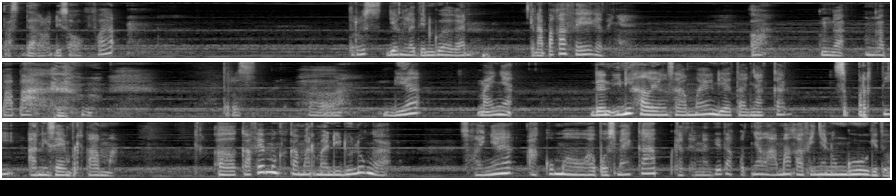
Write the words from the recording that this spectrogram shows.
Tas taruh di sofa. Terus dia ngeliatin gue kan kenapa kafe katanya oh enggak enggak apa-apa terus uh, dia nanya dan ini hal yang sama yang dia tanyakan seperti Anissa yang pertama uh, kafe mau ke kamar mandi dulu nggak? Soalnya aku mau hapus makeup, katanya nanti takutnya lama kafenya nunggu gitu.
